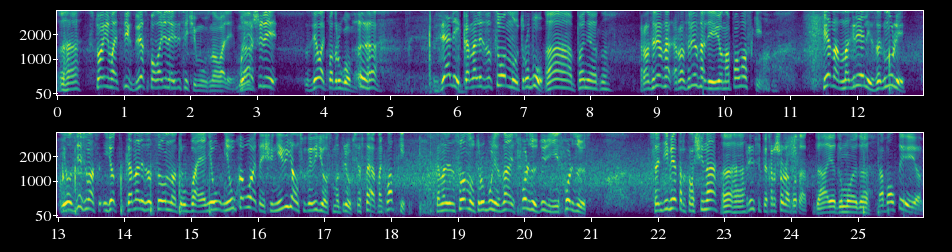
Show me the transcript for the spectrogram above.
Ага. Стоимость их две с половиной тысячи мы узнавали. Мы Да. решили сделать по-другому. Да. Взяли канализационную трубу, А, понятно. разрезали, разрезали ее на полоски, феном нагрели, загнули. И вот здесь у нас идет канализационная труба. Я ни, ни у кого это еще не видел, сколько видео смотрю. Все ставят накладки. Канализационную трубу, не знаю, используют люди, не используют. Сантиметр толщина. Ага. В принципе, хорошо работает. Да, я думаю, это, На болты ее.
